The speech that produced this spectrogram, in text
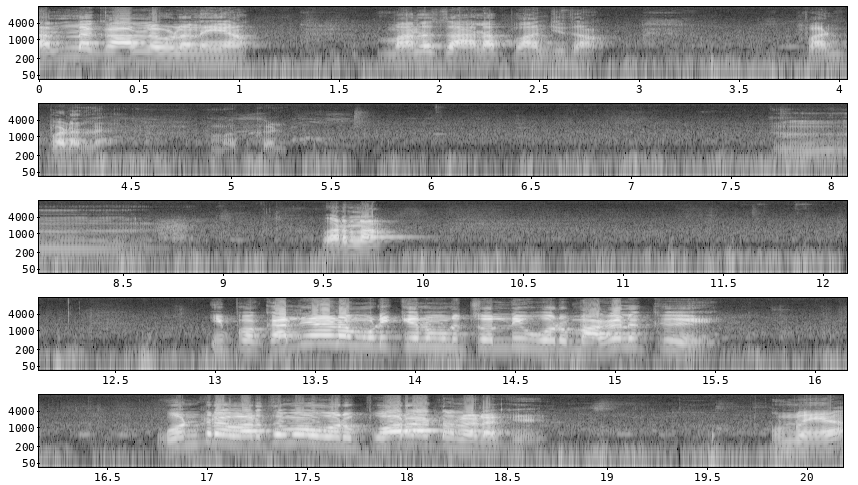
நல்ல காலில் விழலையாம். மனசு அலப்பாஞ்சு தான் பண்படலை மக்கள். வரலாம். இப்போ கல்யாணம் முடிக்கணும்னு சொல்லி ஒரு மகளுக்கு ஒன்றரை வருஷமாக ஒரு போராட்டம் நடக்கு. உண்மையா?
